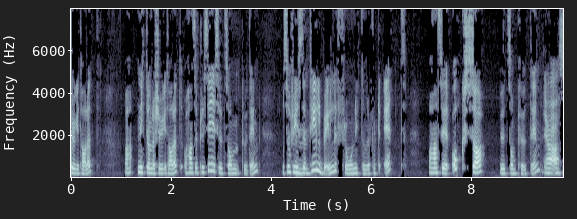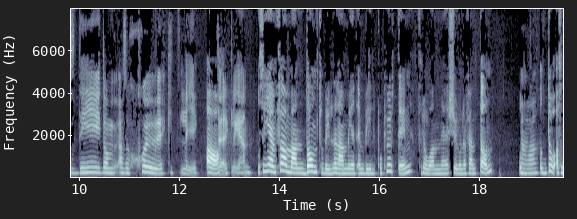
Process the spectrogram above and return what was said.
20-talet. och- 1920-talet. Och han ser precis ut som Putin. Och så finns det en till bild från 1941. Och han ser också ut som Putin. ja, alltså det är de, alltså sjukt likt Ja. verkligen. Och så jämför man de två bilderna med en bild på Putin från eh, 2015. Och, Ja. och då, alltså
